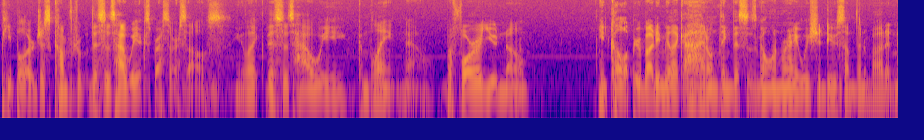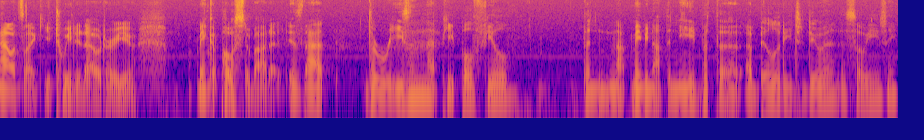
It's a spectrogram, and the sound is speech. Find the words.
people are just comfortable? This is how we express ourselves. You're like, this is how we complain now. Before you'd know, you'd call up your buddy and be like, ah, I don't think this is going right. We should do something about it. Now it's like you tweet it out or you make a post about it. Is that the reason that people feel the not maybe not the need, but the ability to do it is so easy?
